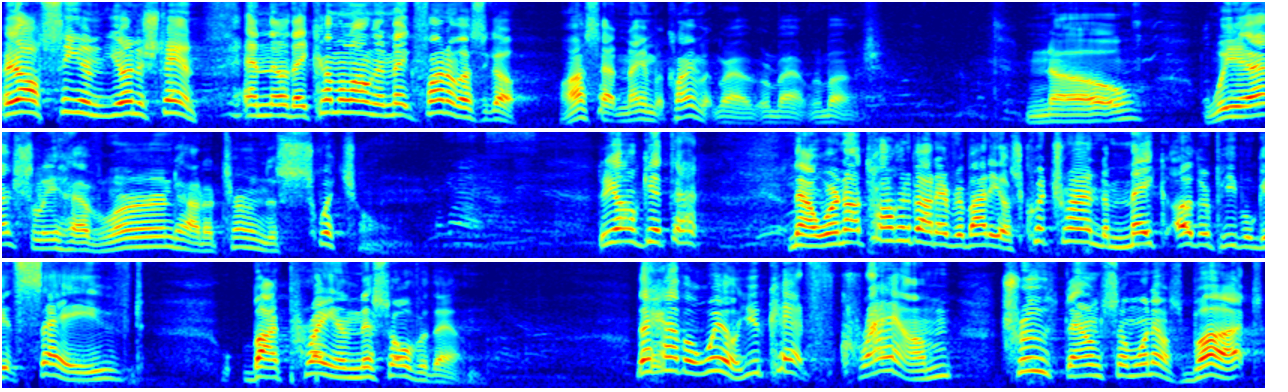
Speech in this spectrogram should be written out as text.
They all see and you understand. And they come along and make fun of us and go, well, that's that name it, claim it grab a bunch. No, we actually have learned how to turn the switch on. Do y'all get that? Now, we're not talking about everybody else. Quit trying to make other people get saved by praying this over them. They have a will. You can't cram truth down someone else. But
